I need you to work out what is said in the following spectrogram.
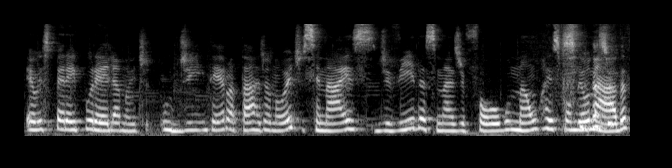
eu esperei por ele a noite, o dia inteiro, a tarde, a noite, sinais de vida, sinais de fogo, não respondeu nada.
